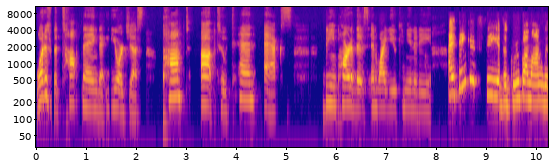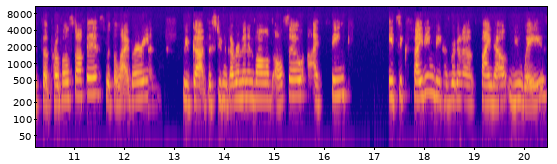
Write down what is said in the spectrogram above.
What is the top thing that you're just pumped up to 10x being part of this NYU community? I think it's the the group I'm on with the provost office, with the library, and we've got the student government involved also. I think it's exciting because we're going to find out new ways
